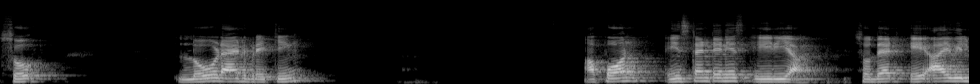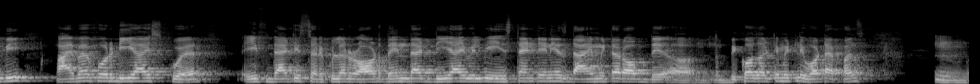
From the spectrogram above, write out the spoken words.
So load at breaking upon instantaneous area. So that ai will be pi by 4 di square if that is circular rod then that di will be instantaneous diameter of the uh, because ultimately what happens um,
